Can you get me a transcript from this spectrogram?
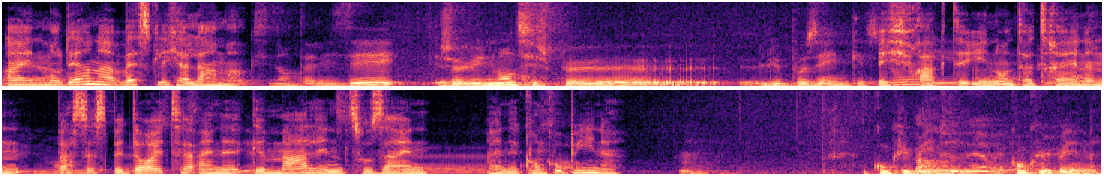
ein moderner westlicher Lama. Ich fragte ihn unter Tränen, was es bedeute, eine Gemahlin zu sein, eine Konkubine. Konkubine.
